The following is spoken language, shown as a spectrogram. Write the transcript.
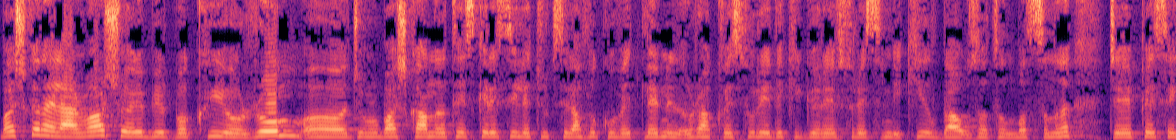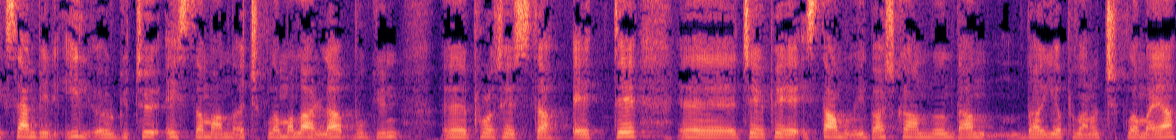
Başka neler var? Şöyle bir bakıyorum. Ee, Cumhurbaşkanlığı tezkeresiyle Türk Silahlı Kuvvetleri'nin Irak ve Suriye'deki görev süresinin iki yıl daha uzatılmasını CHP 81 il örgütü eş zamanlı açıklamalarla bugün e, protesto etti. E, CHP İstanbul İl Başkanlığı'ndan da yapılan açıklamaya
